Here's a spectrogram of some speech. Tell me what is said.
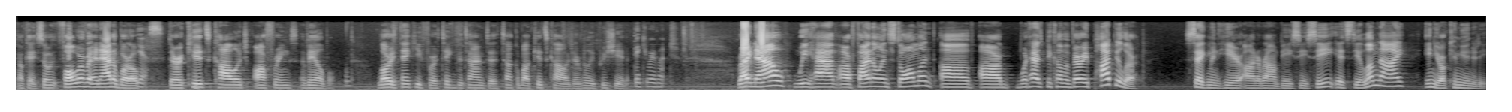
No. Okay, so Fall River and Attleboro, Yes. there are Kids College offerings available. Laurie, thank you for taking the time to talk about Kids College. I really appreciate it. Thank you very much. Right now, we have our final installment of our what has become a very popular segment here on Around BCC. It's the alumni in your community.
